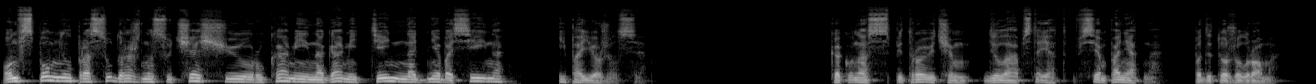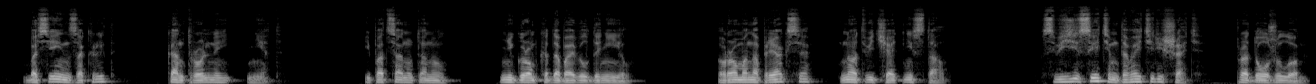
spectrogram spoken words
Он вспомнил про судорожно сучащую руками и ногами тень на дне бассейна и поежился. «Как у нас с Петровичем дела обстоят, всем понятно», — подытожил Рома. «Бассейн закрыт, контрольной нет». И пацан утонул. — негромко добавил Даниил. Рома напрягся, но отвечать не стал. «В связи с этим давайте решать», — продолжил он.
